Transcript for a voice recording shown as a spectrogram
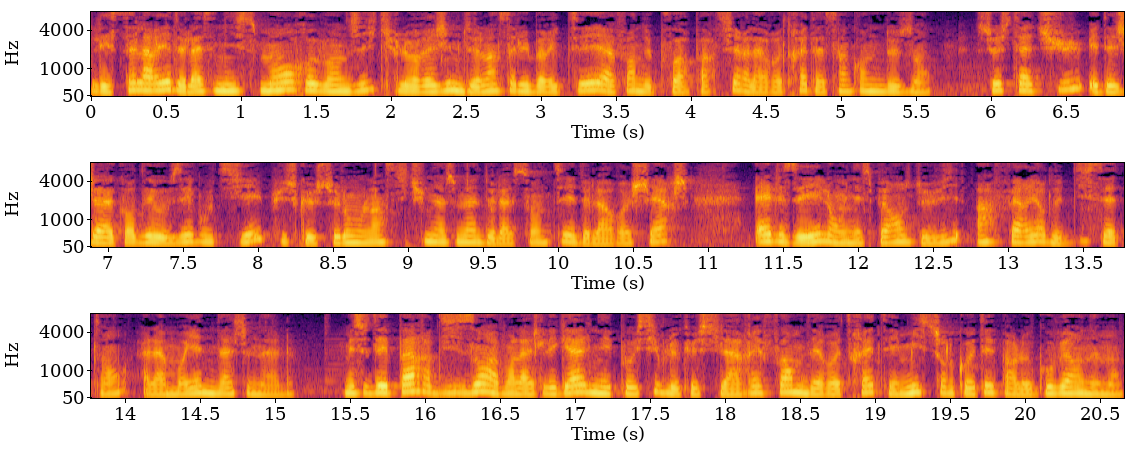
Les salariés de l'assainissement revendiquent le régime de l'insalubrité afin de pouvoir partir à la retraite à 52 ans. Ce statut est déjà accordé aux égoutiers puisque selon l'Institut national de la santé et de la recherche, elles et ils ont une espérance de vie inférieure de 17 ans à la moyenne nationale. Mais ce départ 10 ans avant l'âge légal n'est possible que si la réforme des retraites est mise sur le côté par le gouvernement.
